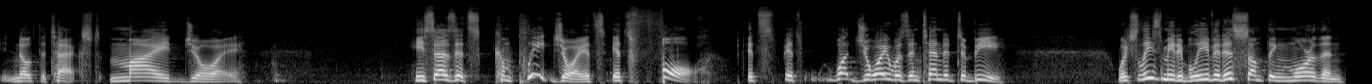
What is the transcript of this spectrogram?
Note the text my joy. He says it's complete joy, it's, it's full. It's, it's what joy was intended to be, which leads me to believe it is something more than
